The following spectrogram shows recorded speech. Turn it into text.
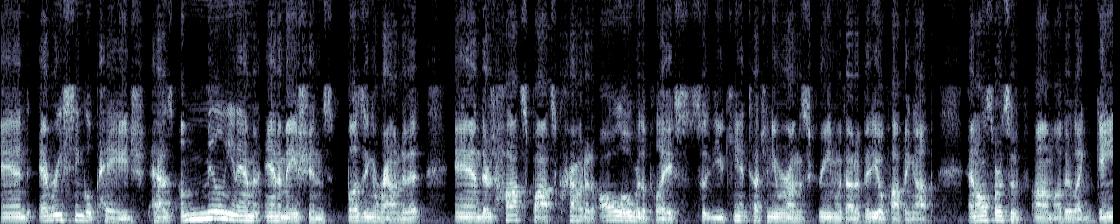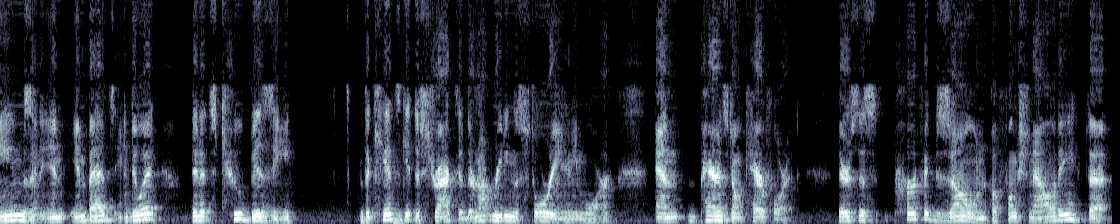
and every single page has a million anim- animations buzzing around it, and there's hotspots crowded all over the place, so you can't touch anywhere on the screen without a video popping up, and all sorts of um, other like games and in- embeds into it, then it's too busy. The kids get distracted. They're not reading the story anymore, and parents don't care for it. There's this perfect zone of functionality that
